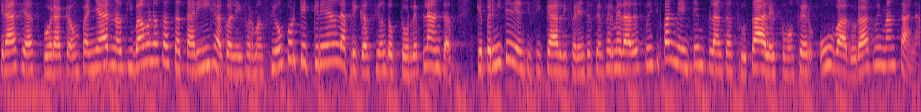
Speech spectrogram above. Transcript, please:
Gracias por acompañarnos y vámonos hasta Tarija con la información porque crean la aplicación Doctor de Plantas que permite identificar diferentes enfermedades principalmente en plantas frutales como ser uva, durazno y manzana.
